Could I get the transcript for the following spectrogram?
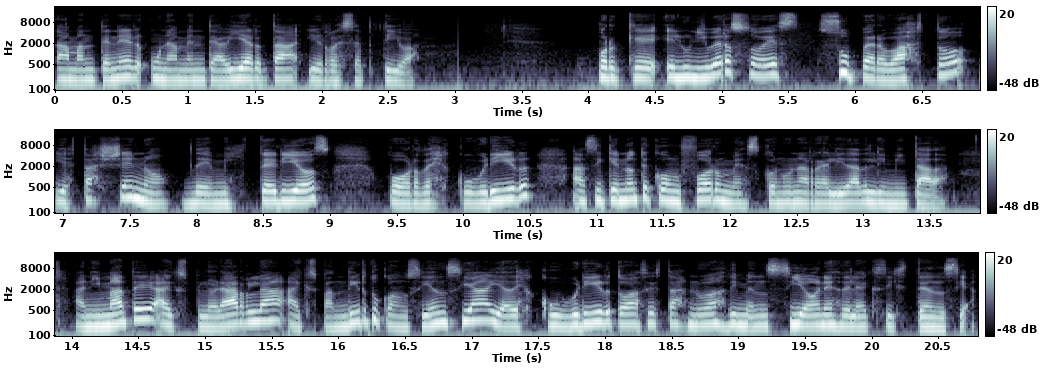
a mantener una mente abierta y receptiva. Porque el universo es súper vasto y está lleno de misterios por descubrir, así que no te conformes con una realidad limitada. Animate a explorarla, a expandir tu conciencia y a descubrir todas estas nuevas dimensiones de la existencia.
